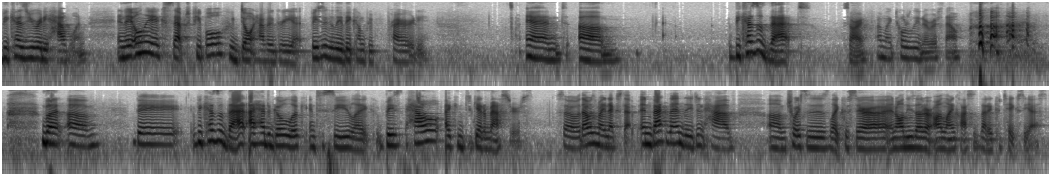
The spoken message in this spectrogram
because you already have one. And they only accept people who don't have a degree yet. Basically, they come to priority. And um, because of that, Sorry, I'm like totally nervous now. but um, they, because of that, I had to go look and to see like how I can get a master's. So that was my next step. And back then, they didn't have um, choices like Coursera and all these other online classes that I could take CS.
